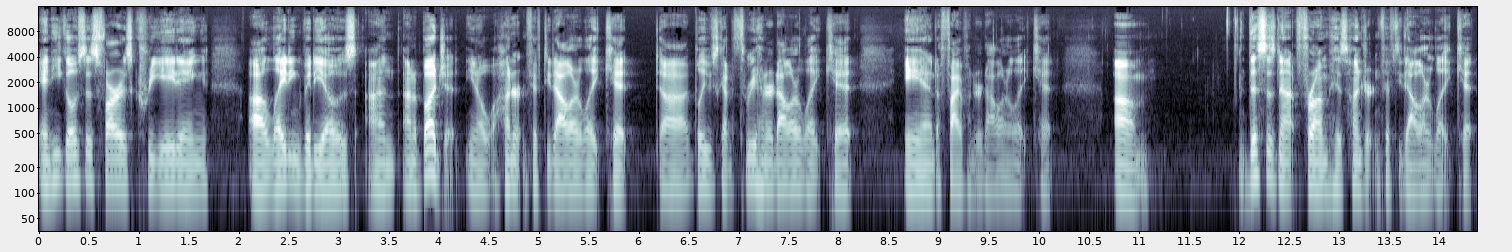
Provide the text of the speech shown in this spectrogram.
and he goes as far as creating uh, lighting videos on on a budget. You know, $150 light kit. Uh, I believe he's got a $300 light kit and a $500 light kit. Um, this is not from his $150 light kit.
